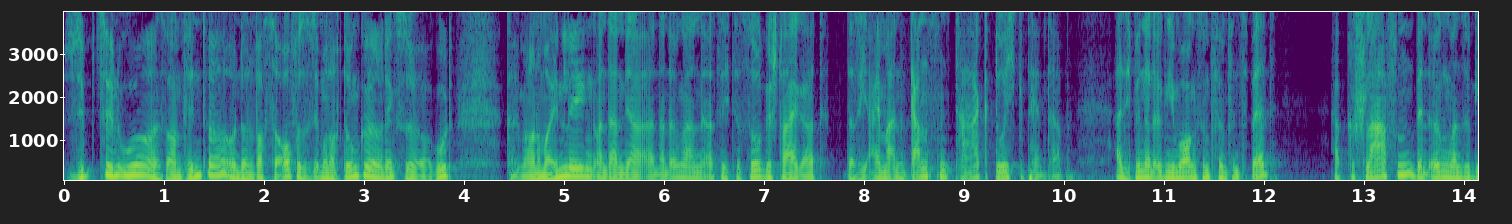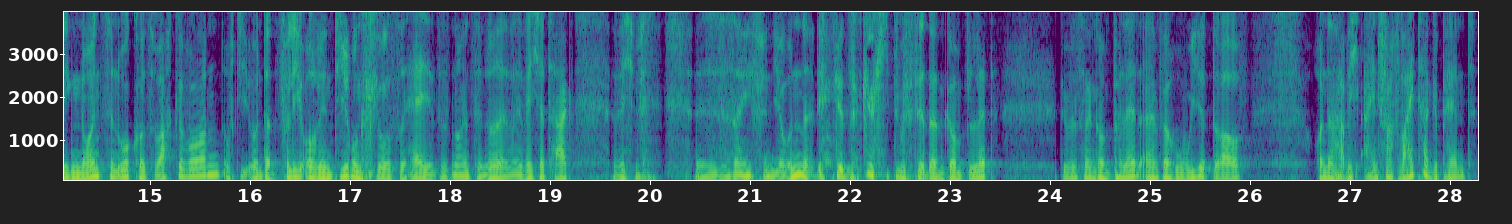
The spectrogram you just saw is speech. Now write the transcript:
17 Uhr, es war im Winter und dann wachst du auf, es ist immer noch dunkel und denkst du, ja gut, kann ich mir auch nochmal hinlegen und dann ja, und dann irgendwann hat sich das so gesteigert, dass ich einmal einen ganzen Tag durchgepennt habe. Also ich bin dann irgendwie morgens um fünf ins Bett, hab geschlafen, bin irgendwann so gegen 19 Uhr kurz wach geworden auf die, und dann völlig orientierungslos so, hey, jetzt ist 19 Uhr, welcher Tag, welch, was ist das eigentlich für ein Jahrhundert? Du bist ja dann komplett, du bist dann komplett einfach weird drauf. Und dann habe ich einfach weitergepennt.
